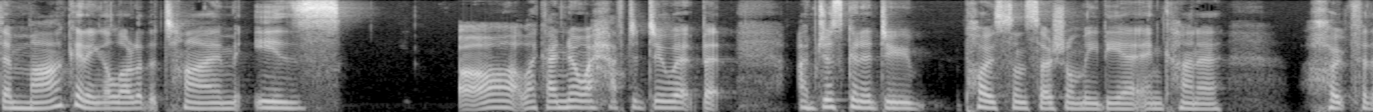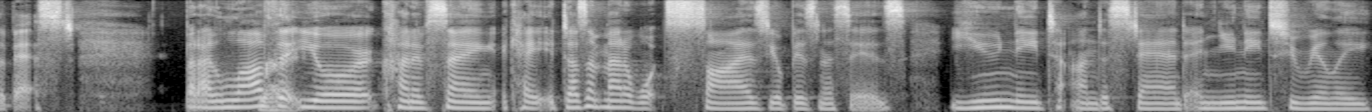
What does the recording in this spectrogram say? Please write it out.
the marketing a lot of the time is oh, like I know I have to do it, but I'm just going to do posts on social media and kind of hope for the best. But I love right. that you're kind of saying, okay, it doesn't matter what size your business is. You need to understand and you need to really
